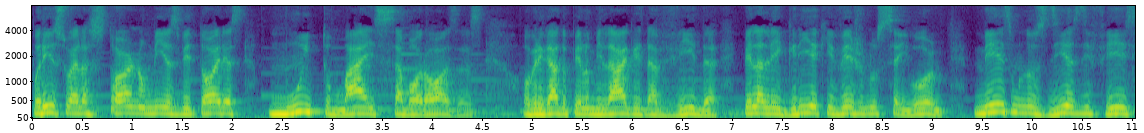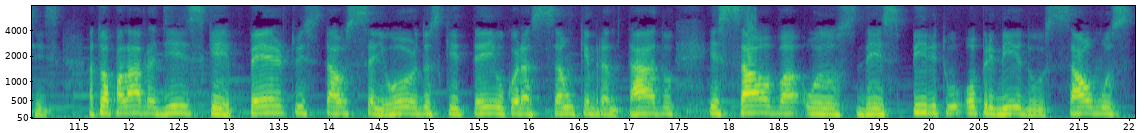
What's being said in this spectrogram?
Por isso elas tornam minhas vitórias muito mais saborosas. Obrigado pelo milagre da vida, pela alegria que vejo no Senhor, mesmo nos dias difíceis. A tua palavra diz que perto está o Senhor dos que têm o coração quebrantado e salva os de espírito oprimido. Salmos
